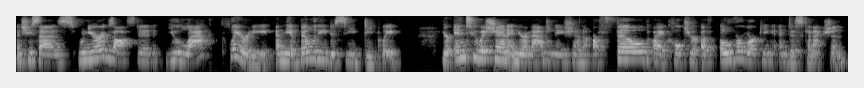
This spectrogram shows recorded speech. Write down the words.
And she says, When you're exhausted, you lack clarity and the ability to see deeply. Your intuition and your imagination are filled by a culture of overworking and disconnection.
